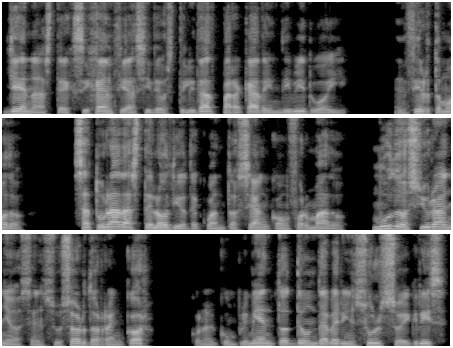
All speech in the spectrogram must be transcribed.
llenas de exigencias y de hostilidad para cada individuo y, en cierto modo, saturadas del odio de cuantos se han conformado, mudos y huraños en su sordo rencor, con el cumplimiento de un deber insulso y gris,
